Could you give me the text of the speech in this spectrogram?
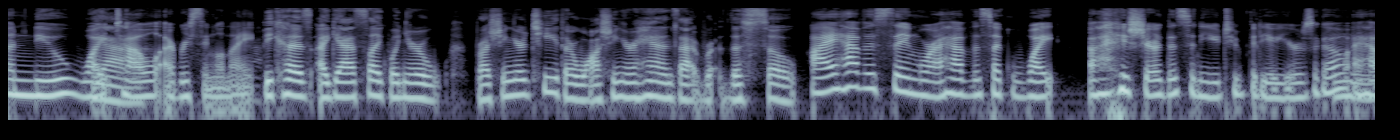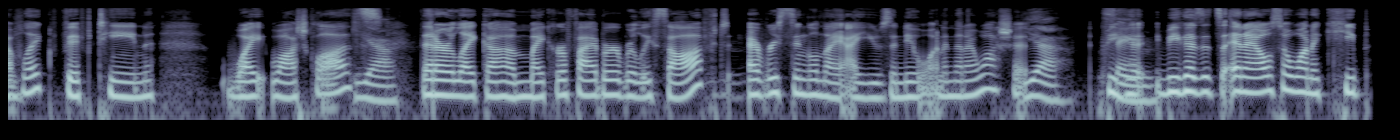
a new white Yeah. towel every single night. Because I guess, like, when you're brushing your teeth or washing your hands, that r- the soap. I have this thing where I have this like white. I shared this in a YouTube video years ago. I have like 15 white washcloths. Yeah. that are like um, microfiber, really soft. Every single night, I use a new one and then I wash it. Yeah. Because, because it's and I also want to keep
